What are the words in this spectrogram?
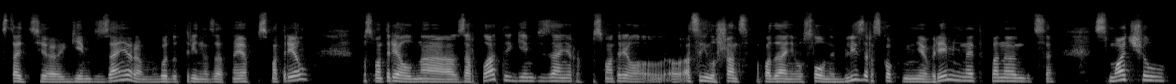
стать э, геймдизайнером года три назад. Но я посмотрел, посмотрел на зарплаты геймдизайнеров, посмотрел, э, оценил шансы попадания условный Blizzard, сколько мне времени на это понадобится, смачил,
